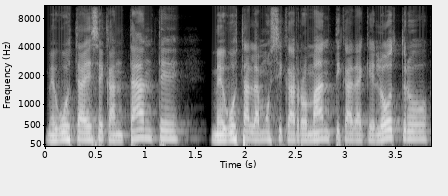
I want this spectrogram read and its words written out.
Me gusta ese cantante. Me gusta la música romántica de aquel otro.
